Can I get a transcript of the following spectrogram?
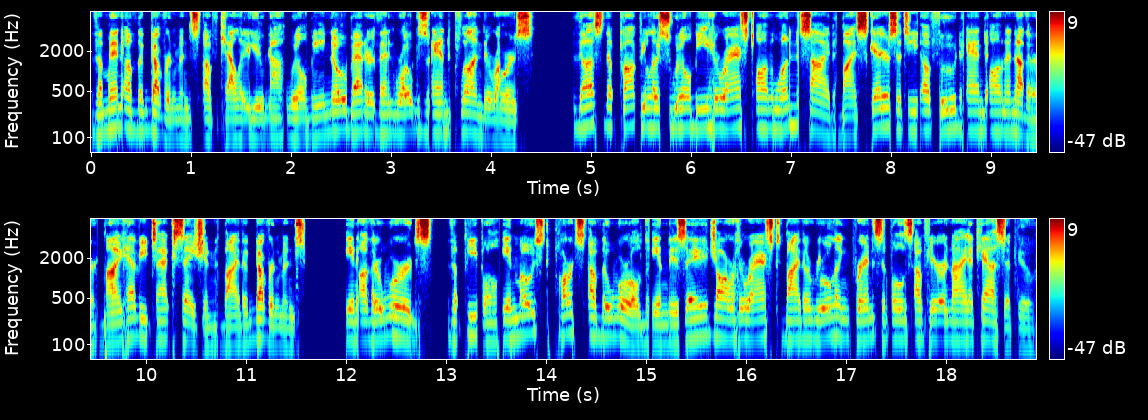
the men of the governments of Kali Yuga will be no better than rogues and plunderers. Thus the populace will be harassed on one side by scarcity of food and on another by heavy taxation by the government. In other words, the people in most parts of the world in this age are harassed by the ruling principles of Hiranyakasipu.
